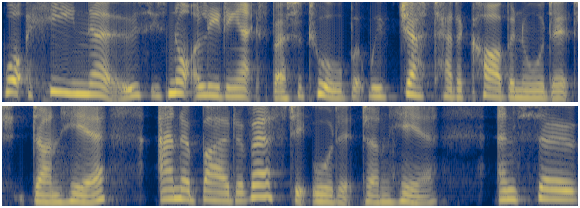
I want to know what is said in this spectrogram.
what he knows. He's not a leading expert at all, but we've just had a carbon audit done here and a biodiversity audit done here. And so,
